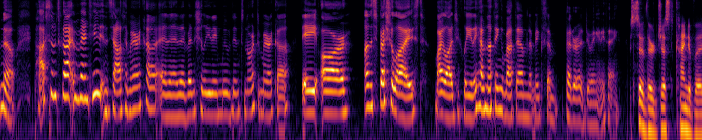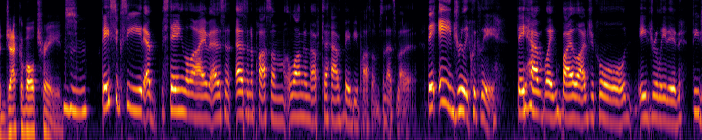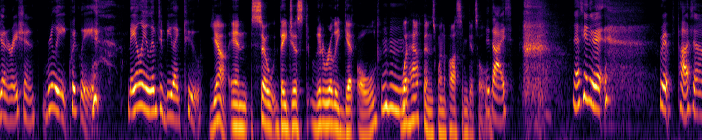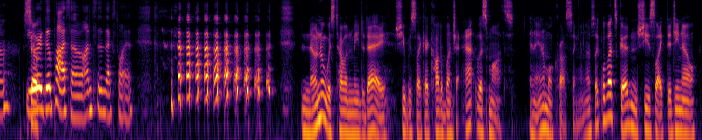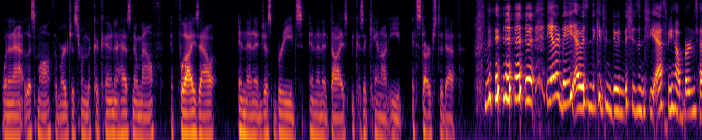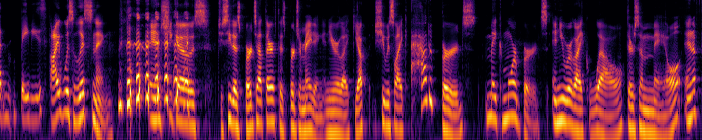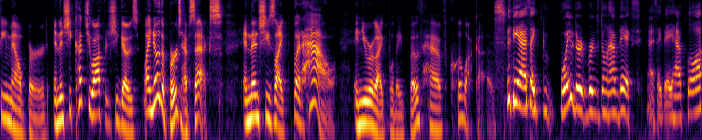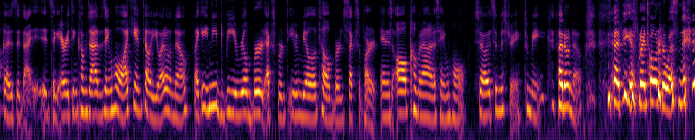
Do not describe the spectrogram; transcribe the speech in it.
No. Possums got invented in South America and then eventually they moved into North America. They are unspecialized biologically. They have nothing about them that makes them better at doing anything. so they're just kind of a jack of all trades. Mm-hmm. They succeed at staying alive as an, as an opossum long enough to have baby possums, and that's about it. They age really quickly. They have like biological age related degeneration really quickly. they only live to be like two. Yeah, and so they just literally get old. Mm-hmm. What happens when a possum gets old? It dies. That's end of it. Rip possum. You So- were a good possum. On to the next one. Nona was telling me today, she was like, I caught a bunch of atlas moths in Animal Crossing. And I was like, well, that's good. And she's like, did you know when an atlas moth emerges from the cocoon, it has no mouth? It flies out and then it just breeds and then it dies because it cannot eat. It starves to death. the other day, I was in the kitchen doing dishes, and she asked me how birds had babies. I was listening and she goes, Do you see those birds out there? Those birds are mating. And you were like, Yep. She was like, How do birds make more birds? And you were like, Well, there's a male and a female bird. And then she cuts you off and she goes, well, I know the birds have sex. And then she's like, But how? And you were like, Well, they both have cloacas. yeah, it's like boy birds don't have dicks. And it's like they have cloacas. It, it's like everything comes out of the same hole. I can't tell you. I don't know. Like you need to be a real bird expert to even be able to tell bird's sex apart, and it's all coming out of the same hole. So it's a mystery to me. I don't know. I think that's what I told her, wasn't it?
